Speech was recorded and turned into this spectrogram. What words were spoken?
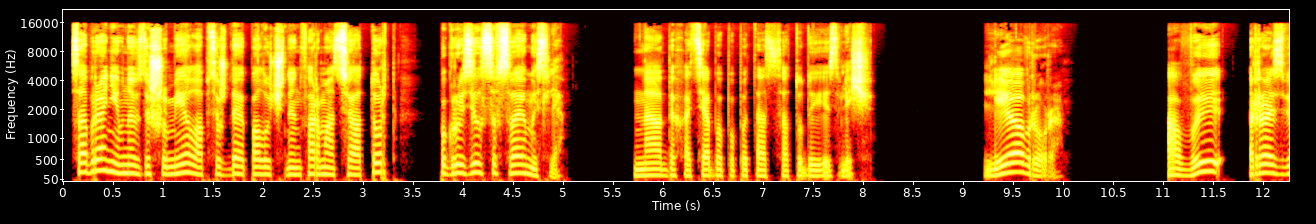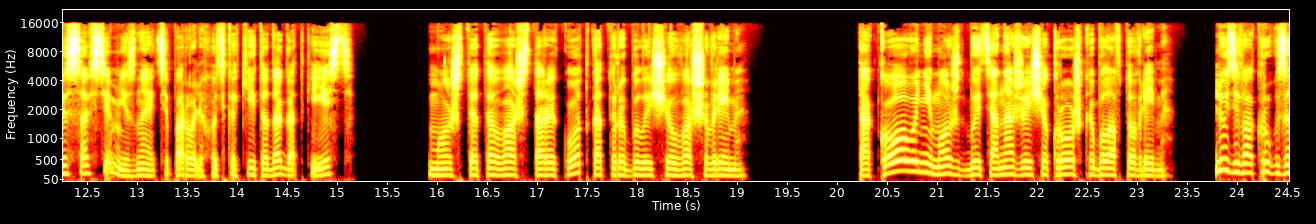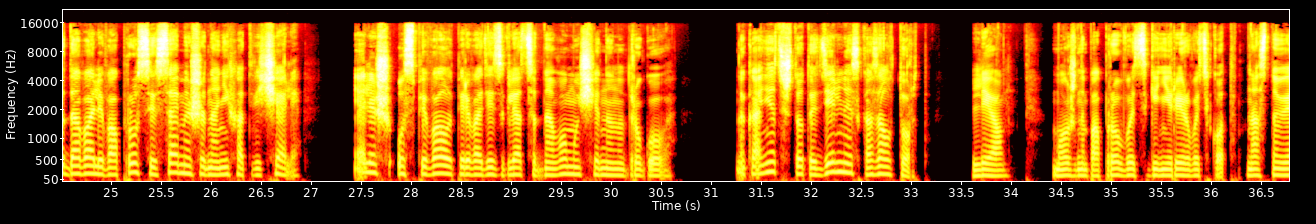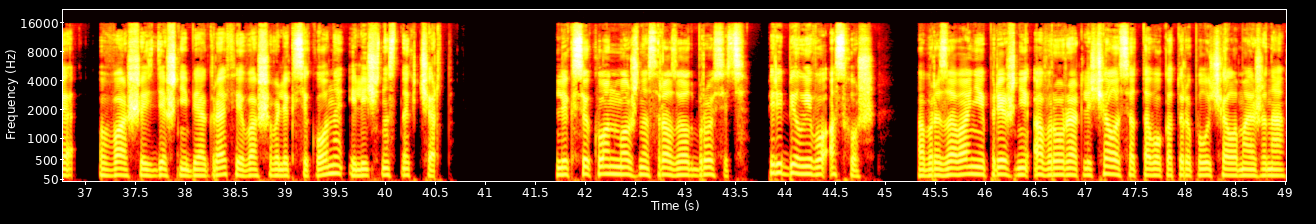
Собрание вновь зашумело, обсуждая полученную информацию, а торт погрузился в свои мысли. Надо хотя бы попытаться оттуда ее извлечь. «Ли Аврора, а вы разве совсем не знаете пароля? Хоть какие-то догадки есть? Может, это ваш старый код, который был еще в ваше время?» «Такого не может быть, она же еще крошка была в то время». Люди вокруг задавали вопросы и сами же на них отвечали. Я лишь успевала переводить взгляд с одного мужчины на другого. Наконец, что-то дельное сказал Торт. «Лео, можно попробовать сгенерировать код на основе вашей здешней биографии, вашего лексикона и личностных черт». «Лексикон можно сразу отбросить», — перебил его Асхош. «Образование прежней Авроры отличалось от того, которое получала моя жена».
